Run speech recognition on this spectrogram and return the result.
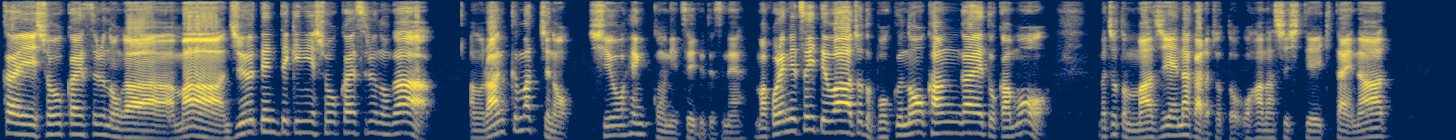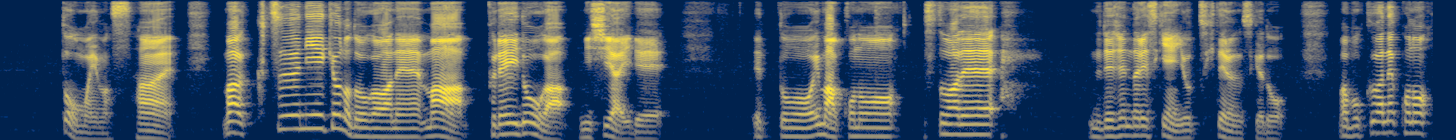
回紹介するのが、まあ、重点的に紹介するのが、あの、ランクマッチの仕様変更についてですね。まあ、これについては、ちょっと僕の考えとかも、まあ、ちょっと交えながらちょっとお話ししていきたいな、と思います。はい。まあ、普通に今日の動画はね、まあ、プレイ動画2試合で、えっと、今このストアで、レジェンダリースキン4つ来てるんですけど、まあ僕はね、この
